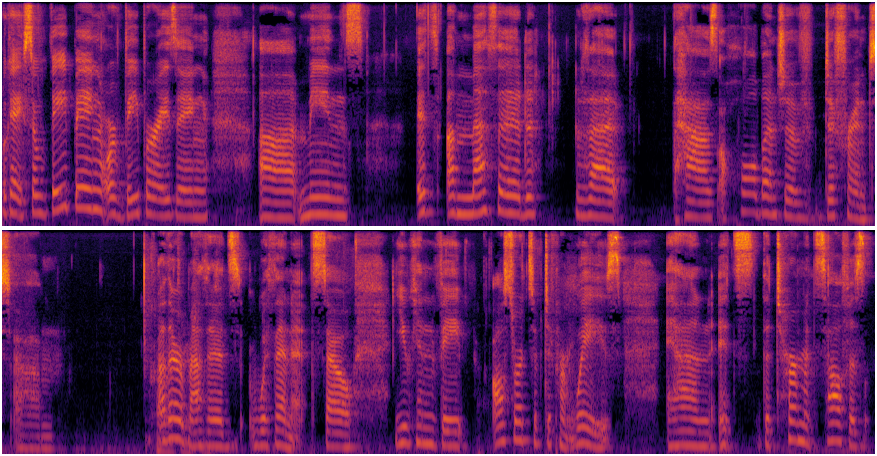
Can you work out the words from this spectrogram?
Okay, so vaping or vaporizing uh, means it's a method that has a whole bunch of different um, other methods within it. So you can vape all sorts of different ways, and it's the term itself has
